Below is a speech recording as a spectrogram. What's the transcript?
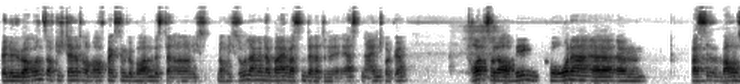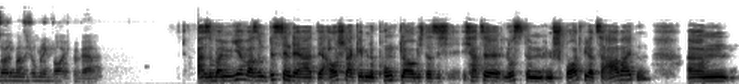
wenn du über uns auf die Stelle darauf aufmerksam geworden bist, dann auch noch nicht, noch nicht so lange dabei. Was sind denn also deine ersten Eindrücke? Trotz oder auch wegen Corona, äh, ähm, was, warum sollte man sich unbedingt bei euch bewerben? Also bei mir war so ein bisschen der, der ausschlaggebende Punkt, glaube ich, dass ich, ich hatte Lust im, im Sport wieder zu arbeiten, ähm,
